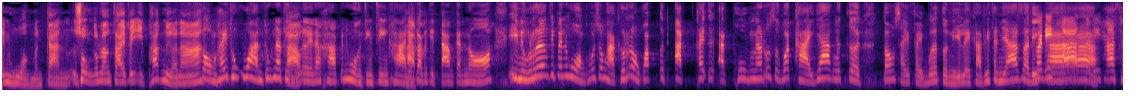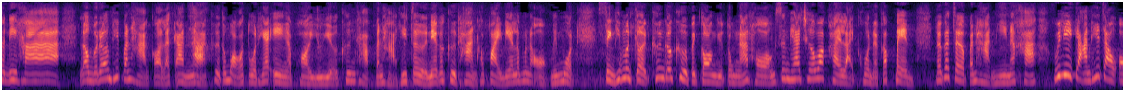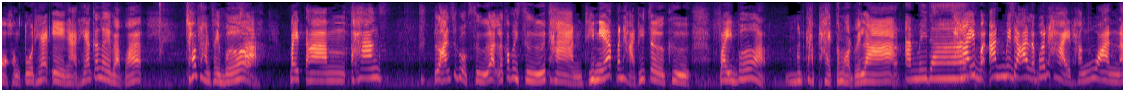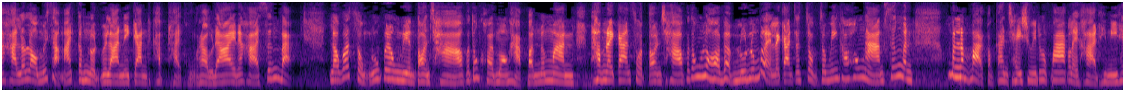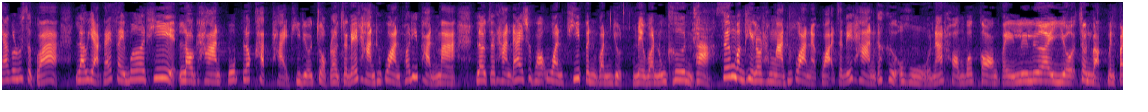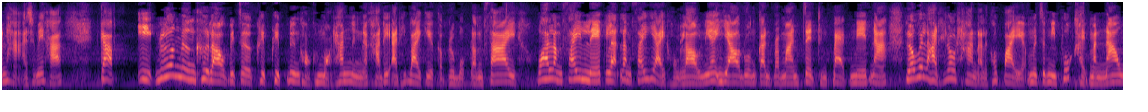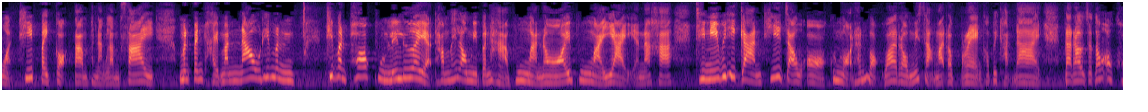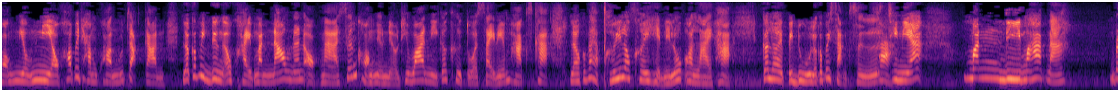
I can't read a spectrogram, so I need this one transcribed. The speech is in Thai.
เป็นห่วงเหมือนกัน ส่งกำลังใจไปอีกภาคเหนือนะ ส่งให้ทุกวันทุกนาทีครับเลยนะคะ เป็นห่วงจริง ๆ ค่ะครับเดี๋ยวกลับไปติดตามกันเนาะอีกหนึ่งเรื่องที่เป็นห่วงคุณผู้ชมค่ะคือเรื่องของความอึดอัดใครอึดอัดพุงนะรู้สึกว่าถ่ายยากเหลือเกินต้องใช้ไฟเบอร์ตัวนี้เลยค่ะพี่ธัญญาสวัสดีสวัสดีค่ะ ค่ะ สวัสดีค่ะ สวัสดีค่ะ เรามาเริ่มที่ปัญหาก่อนละกันนะ ค่ะคือต้องบอกว่าตัวที่เองอะพออยู่เยอะขึ้นค่ะ ปัญหาที่เจอเนี่ยก็คือทานเข้าไปเนี่ยแล้วมันเอาออกไม่หมด สิ่งที่มันเกิดขึ้นก็คือไปกองอยู่ตรงหน้าท้อง ซึ่งแท้เชื่อว่าใครหลายคนอะก็เป็น แล้วก็เจอปัญหานี้นะคะ วิธีการที่จะเอาออกของตัวแท้เองอะแท้ก็เลยแบบว่าชอบทานไฟเบอร์ ค่ะ ไปตามห้างร้านสะดวกซื้ออะแล้วก็ไปซื้อทาน ทีเนี้ยปัญหาที่เจอคือไฟเบอร์อะ มันขับถ่ายตลอดเวลา มันอันไม่ได้ ใช่ มันอั้นไม่ได้แล้วเมื่อถ่ายทั้งวันนะคะ แล้วเราไม่สามารถกำหนดเวลาในการขับถ่ายของเราได้นะคะ ซึ่งแบบเราก็ส่งลูกไปโรงเรียนตอนเช้า ก็ต้องคอยมองหาปั๊มน้ำมันทำรายการสดตอนเช้าก็ต้องรอแบบลุ้นว่าเมื่อไหร่รายการจะจบจะวิ่งเข้าห้องน้ำซึ่งมันมันลำบากต่อการใช้ชีวิตมากๆเลยค่ะ ทีนี้แท้ก็รู้สึกว่าเราอยากได้ไฟเบอร์ที่เราทานปุ๊บแล้วขับถ่ายทีเดียวจบ เราจะได้ทานทุกวัน เพราะที่ผ่านมา เราจะทานได้เฉพาะวันที่เป็นวันหยุดในวันรุ่งขึ้นค่ะซึ่งบางทีเราทำงานทุกวันอะกว่าจะได้ทานก็คือโอ้โหหน้าท้องก็กองไปเรื่อยๆ เยอะจนแบบเป็นปัญหาใช่ไหมคะ กับ อีกเรื่องหนึ่งคือเราไปเจอคลิปคลิปหนึ่งของคุณหมอท่านหนึ่งนะคะที่อธิบายเกี่ยวกับระบบลำไส้ ว่าลำไส้เล็กและลำไส้ใหญ่ของเราเนี่ยยาวรวมกันประมาณ 7-8 เมตรนะ แล้วเวลาที่เราทานอะไรเข้าไปอะมันจะมีพวกไขมันเน่าอะที่ไปเกาะตามผนังลำไส้ มันเป็นไขมันเน่าที่มันที่มันพอกพูนเรื่อยๆอะทำให้เรามีปัญหาพุงหมาน้อยพุงหมาใหญ่อะนะคะ ทีนี้วิธีการที่จะเอาออกคุณหมอท่านบอกว่าเราไม่สามารถเอาแปรงเข้าไปขัดได้ แต่เราจะต้องเอาของเหนียวเหนียวๆเข้าไปทำความรู้จักกัน แล้วก็ไปดึงเอาไขมันเน่านั้นออกมา ซึ่งของเหนียวเหนียวๆที่ว่านี้ก็คือตัวไซเรียมฮักส์ค่ะเราก็แบบเฮ้ยเราเคยเห็นในโลกออนไลน์ค่ะ ก็เลยไปดูแล้วก็ไปสั่งซื้อค่ะทีเนี้ยมันดีมากนะ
